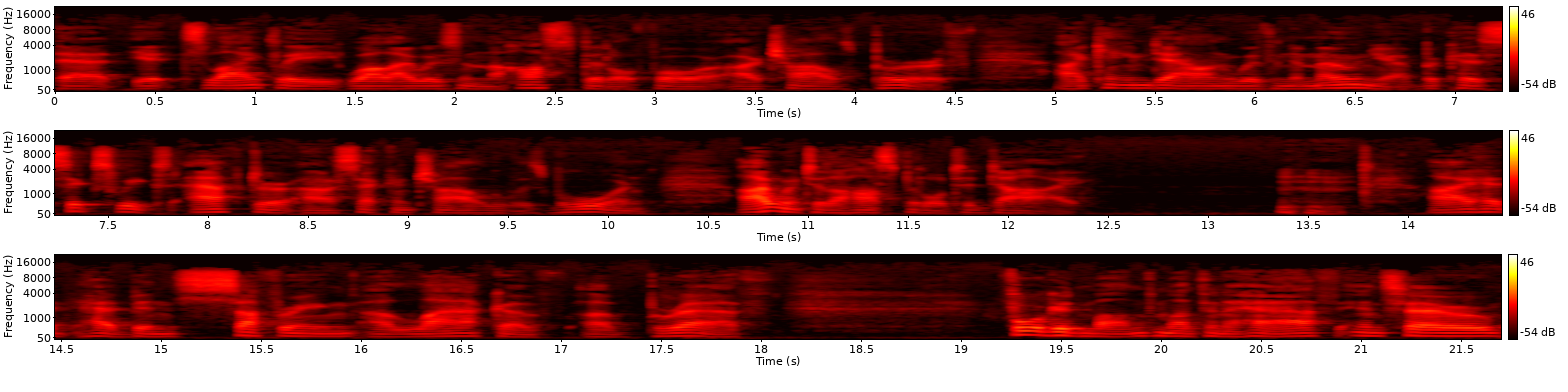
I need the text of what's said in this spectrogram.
that it's likely while I was in the hospital for our child's birth, I came down with pneumonia because six weeks after our second child was born, I went to the hospital to die. Mm-hmm. I had, had been suffering a lack of, of breath for a good month, month and a half, and so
